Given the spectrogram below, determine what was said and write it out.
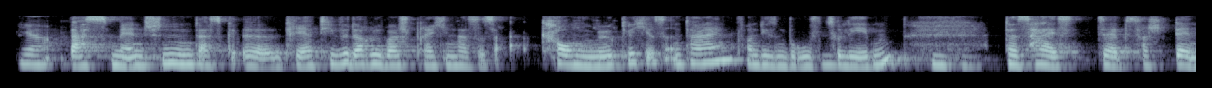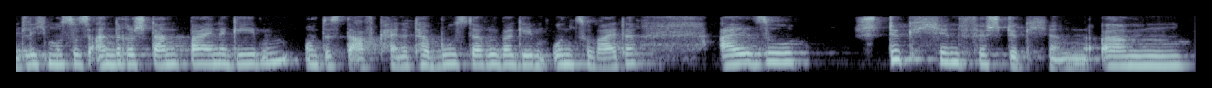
Ja. Dass Menschen, dass äh, Kreative darüber sprechen, dass es kaum möglich ist, in Teilen von diesem Beruf mhm. zu leben. Mhm. Das heißt, selbstverständlich muss es andere Standbeine geben und es darf keine Tabus darüber geben und so weiter. Also Stückchen für Stückchen. Ähm,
